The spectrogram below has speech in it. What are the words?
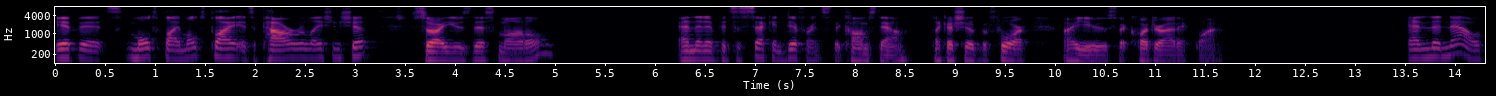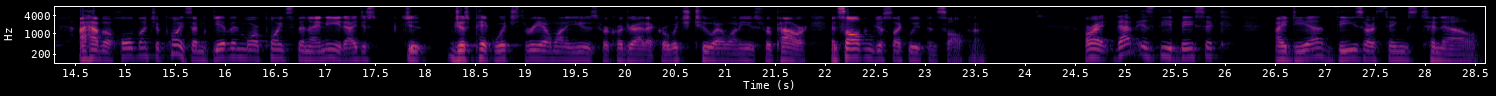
If it's multiply, multiply, it's a power relationship. So I use this model. And then if it's a second difference that calms down, like I showed before, I use the quadratic one. And then now I have a whole bunch of points. I'm given more points than I need. I just just pick which three I want to use for quadratic or which two I want to use for power and solve them just like we've been solving them. All right, that is the basic idea. These are things to know.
